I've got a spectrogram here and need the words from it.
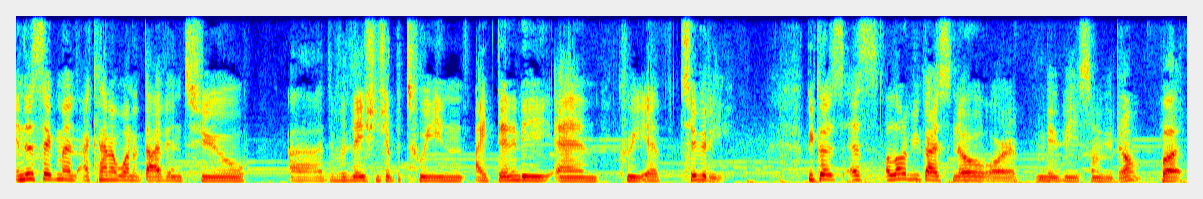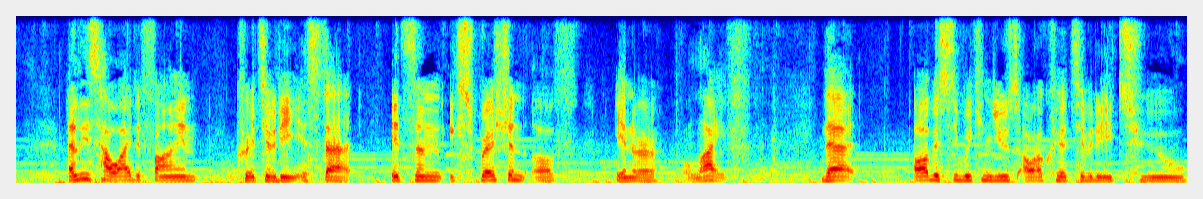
in this segment, I kind of want to dive into uh, the relationship between identity and creativity. Because, as a lot of you guys know, or maybe some of you don't, but at least how I define creativity is that it's an expression of inner life. That obviously we can use our creativity to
